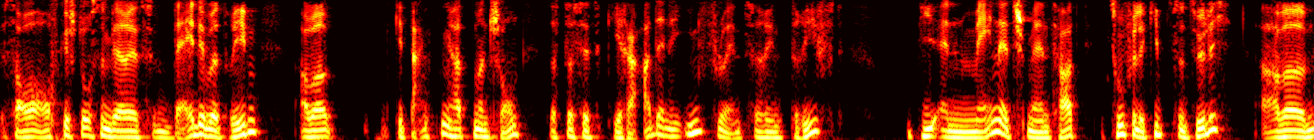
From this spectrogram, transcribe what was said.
sauer aufgestoßen wäre jetzt weit übertrieben, aber Gedanken hat man schon, dass das jetzt gerade eine Influencerin trifft die ein Management hat. Zufälle gibt's natürlich, aber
